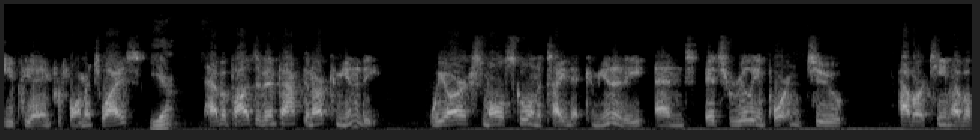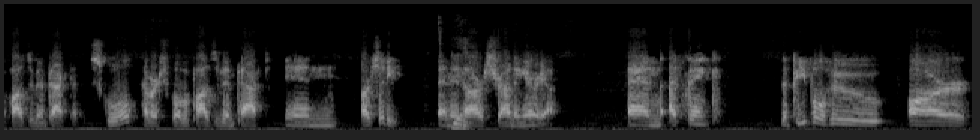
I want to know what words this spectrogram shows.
GPA and performance wise. Yeah. Have a positive impact in our community. We are a small school in a tight knit community, and it's really important to have our team have a positive impact at the school, have our school have a positive impact in our city and in Yeah. our surrounding area. And I think the people who are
